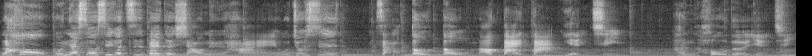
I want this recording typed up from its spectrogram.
然后我那时候是一个自卑的小女孩，我就是长痘痘，然后戴大眼镜，很厚的眼镜，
